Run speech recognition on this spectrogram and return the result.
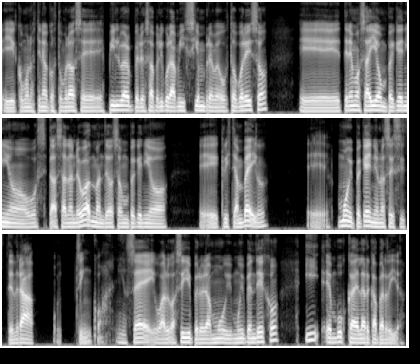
eh, como nos tiene acostumbrados Spielberg, pero esa película a mí siempre me gustó por eso. Tenemos ahí a un pequeño, vos estás hablando de Batman, tenemos a un pequeño Christian Bale, muy pequeño, no sé si tendrá 5 años, 6 o algo así, pero era muy, muy pendejo. Y En Busca del Arca Perdida.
